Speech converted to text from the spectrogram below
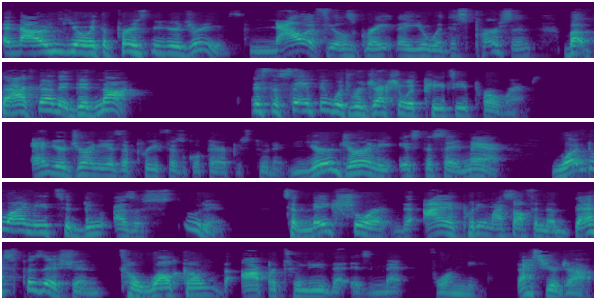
And now you're with the person of your dreams. Now it feels great that you're with this person, but back then it did not. It's the same thing with rejection with PT programs and your journey as a pre physical therapy student. Your journey is to say, man, what do I need to do as a student to make sure that I am putting myself in the best position to welcome the opportunity that is meant for me? That's your job.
